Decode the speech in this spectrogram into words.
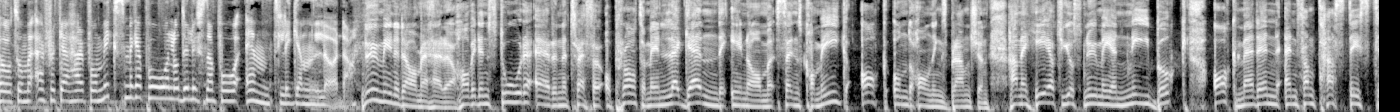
Toto med Africa här på Mix Megapol och du lyssnar på Äntligen lördag. Nu mina damer och herrar har vi den stora äran att träffa och prata med en legend inom svensk komik och underhållningsbranschen. Han är het just nu med en ny bok och med en, en fantastisk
